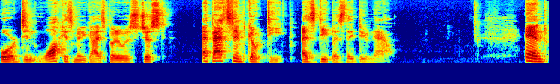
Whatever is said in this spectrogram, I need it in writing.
or didn't walk as many guys, but it was just at bats didn't go deep as deep as they do now. And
